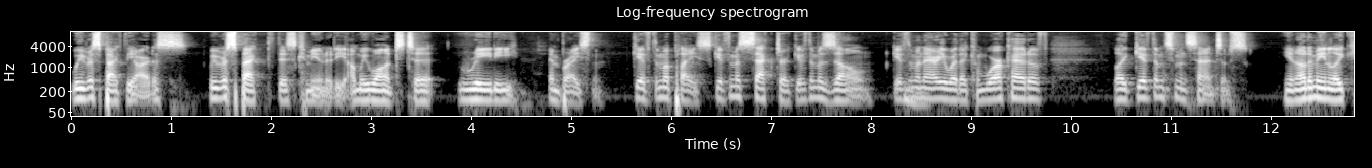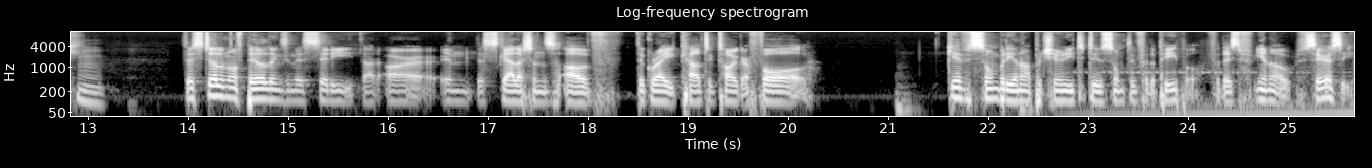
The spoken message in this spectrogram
we respect the artists, we respect this community, and we want to really embrace them. Give them a place, give them a sector, give them a zone, give them an area where they can work out of like give them some incentives. You know what I mean? Like hmm. there's still enough buildings in this city that are in the skeletons of the great Celtic Tiger fall. Give somebody an opportunity to do something for the people, for this, you know, seriously.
